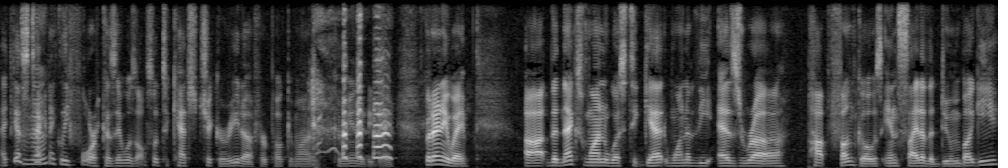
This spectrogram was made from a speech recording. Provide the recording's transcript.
I guess technically four, because it was also to catch Chikorita for Pokemon Community Day. But anyway, uh, the next one was to get one of the Ezra Pop Funkos inside of the Doom buggy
